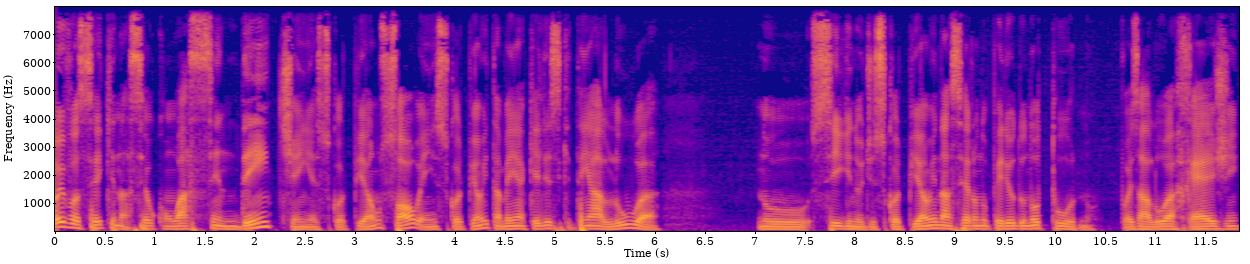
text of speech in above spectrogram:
Oi, você que nasceu com o ascendente em escorpião, sol em escorpião e também aqueles que têm a lua no signo de escorpião e nasceram no período noturno, pois a lua rege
